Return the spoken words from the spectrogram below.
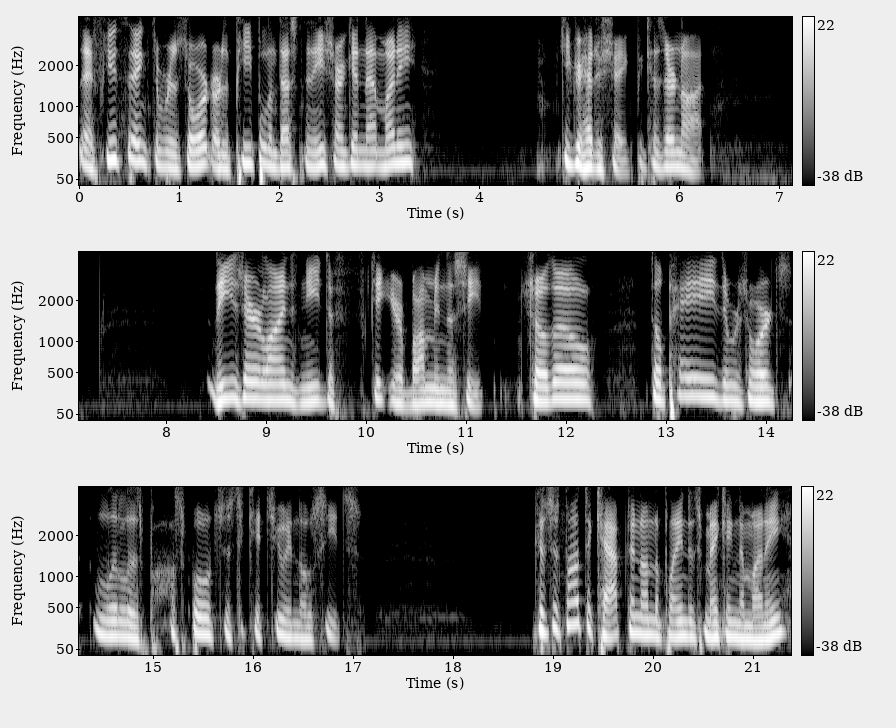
If you think the resort or the people and destination aren't getting that money, give your head a shake because they're not. These airlines need to get your bum in the seat. So they'll they'll pay the resorts little as possible just to get you in those seats. Because it's not the captain on the plane that's making the money.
